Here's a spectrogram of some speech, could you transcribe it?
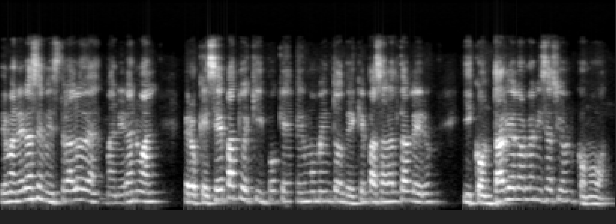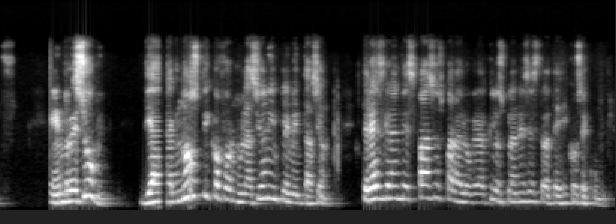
de manera semestral o de manera anual, pero que sepa tu equipo que hay un momento donde hay que pasar al tablero y contarle a la organización cómo vamos. En resumen, diagnóstico, formulación e implementación. Tres grandes pasos para lograr que los planes estratégicos se cumplan.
